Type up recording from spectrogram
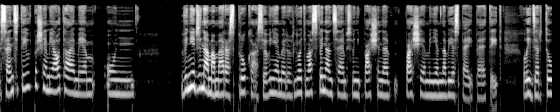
sensitīvi par šiem jautājumiem. Viņi ir zināmā mērā sprukās, jo viņiem ir ļoti maz finansējums, viņi paši ne, pašiem viņiem nav iespēja pētīt. Līdz ar to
